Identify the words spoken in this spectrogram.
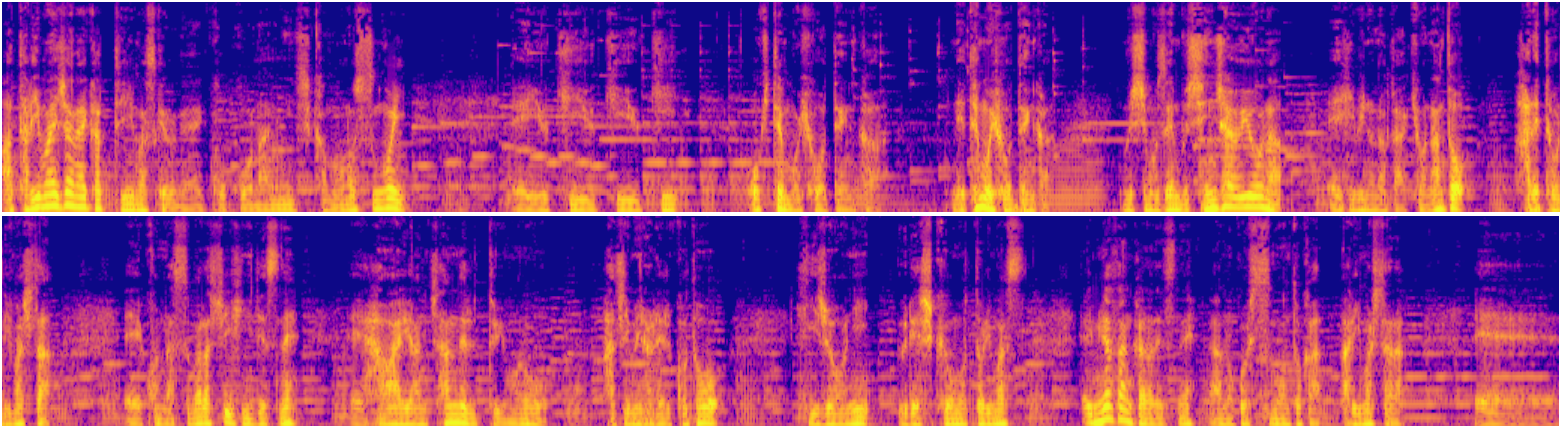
当たり前じゃないかって言いますけどね。ここ何日かものすごい、えー雪雪雪。起きても氷点下。寝ても氷点下。虫も全部死んじゃうような、えー日々の中今日なんと晴れておりました、えーこんな素晴らしい日にですね、えーハワイアンチャンネルというものを始められることを非常に嬉しく思っております、え皆さんからですねあのご質問とかありましたら、えー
